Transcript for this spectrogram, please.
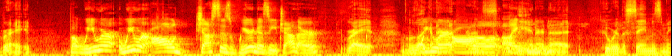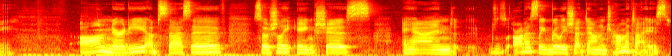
Right. but we were we were all just as weird as each other. Right. Like, We were all, on like- the internet who were the same as me. all nerdy, obsessive, socially anxious, and honestly really shut down and traumatized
